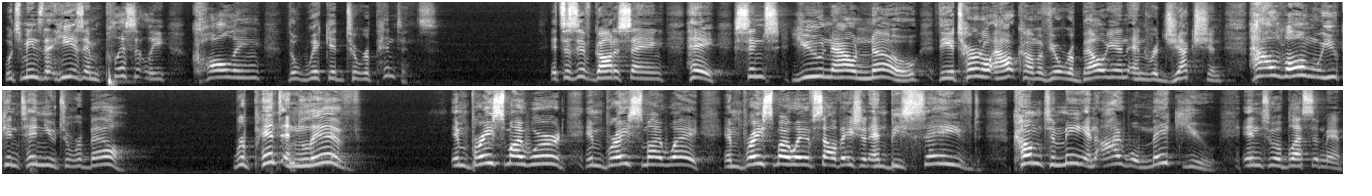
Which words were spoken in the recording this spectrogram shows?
which means that he is implicitly calling the wicked to repentance. It's as if God is saying, Hey, since you now know the eternal outcome of your rebellion and rejection, how long will you continue to rebel? Repent and live. Embrace my word, embrace my way, embrace my way of salvation, and be saved. Come to me, and I will make you into a blessed man.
